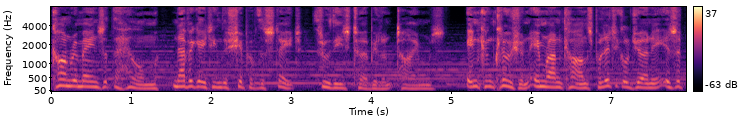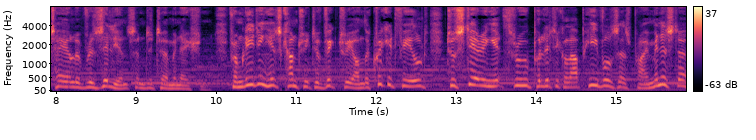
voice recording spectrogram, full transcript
Khan remains at the helm, navigating the ship of the state through these turbulent times. In conclusion, Imran Khan's political journey is a tale of resilience and determination. From leading his country to victory on the cricket field to steering it through political upheavals as Prime Minister,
